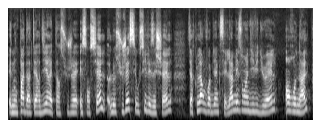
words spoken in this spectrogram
et non pas d'interdire est un sujet essentiel. Le sujet, c'est aussi les échelles. C'est-à-dire que là, on voit bien que c'est la maison individuelle en Rhône-Alpes.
